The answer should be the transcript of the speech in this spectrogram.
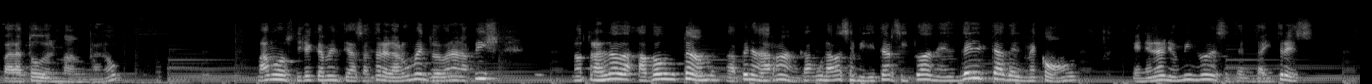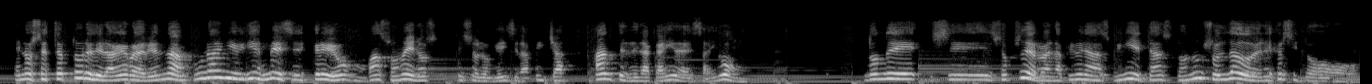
para todo el manga, ¿no? Vamos directamente a saltar el argumento de Banana Fish. Nos traslada a Downtown, apenas arranca, una base militar situada en el delta del Mekong, en el año 1973, en los estertores de la guerra de Vietnam, un año y diez meses, creo, más o menos, eso es lo que dice la ficha, antes de la caída de Saigón, donde se, se observa en las primeras viñetas, donde un soldado del ejército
